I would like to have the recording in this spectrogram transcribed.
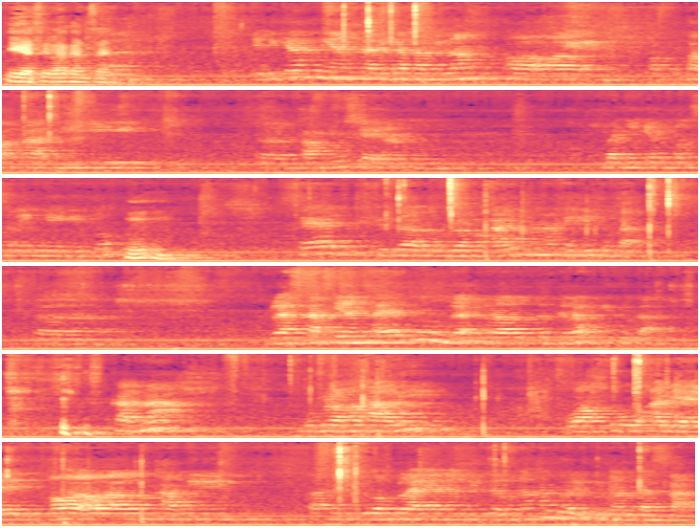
Iya silakan saya. Kan yang tadi kakak bilang waktu kakak di uh, kampus ya yang banyak yang konseling kayak gitu. Mm -mm saya juga beberapa kali pernah kayak gitu kak. Uh, belas kasihan saya tuh nggak terlalu tergerak gitu kak. Karena beberapa kali waktu adik-adik awal-awal kami pas juga pelayanan di Teruna kan 2016 kak.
